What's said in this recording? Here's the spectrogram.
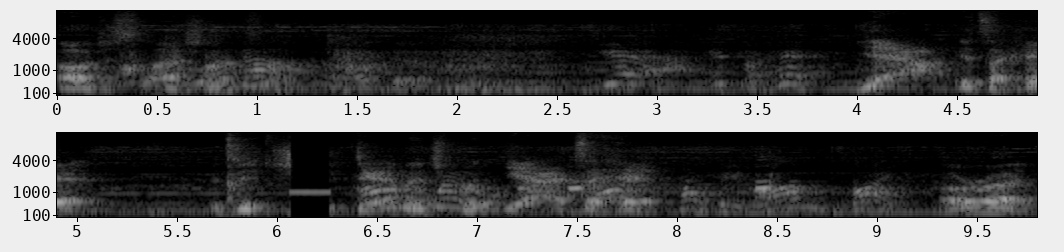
Oh, just Slash and that's it. Oh, okay. Yeah, it's a hit. Yeah, it's a hit. It did damage, but yeah, it's a hit. Alright.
